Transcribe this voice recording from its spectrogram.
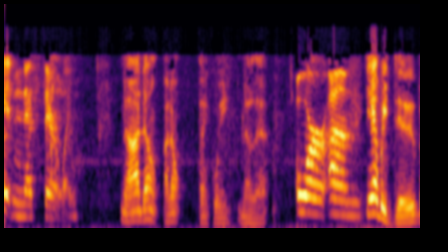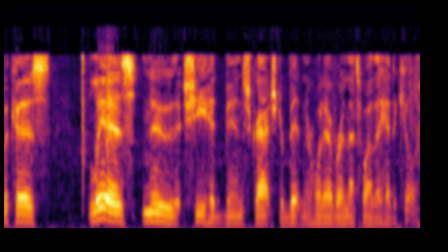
bitten necessarily, no, I don't. I don't think we know that. or um, Yeah, we do because Liz knew that she had been scratched or bitten or whatever, and that's why they had to kill her.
